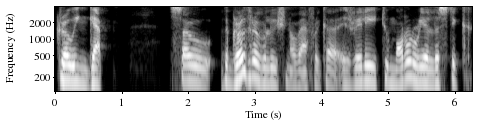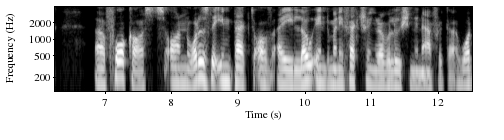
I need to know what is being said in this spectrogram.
growing gap so, the growth revolution of Africa is really to model realistic Uh, forecasts on what is the impact of a low end manufacturing revolution in Africa. What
